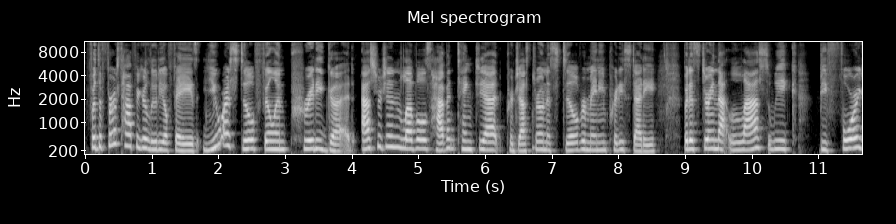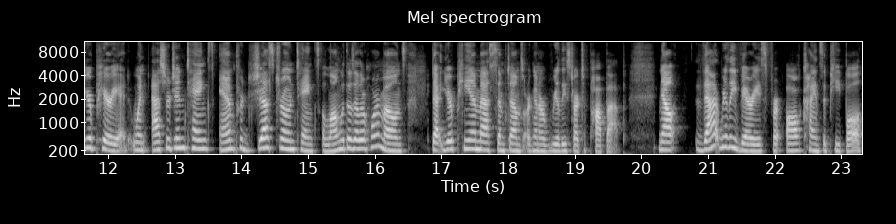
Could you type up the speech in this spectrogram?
For the first half of your luteal phase, you are still feeling pretty good. Estrogen levels haven't tanked yet, progesterone is still remaining pretty steady, but it's during that last week before your period, when estrogen tanks and progesterone tanks, along with those other hormones, that your PMS symptoms are going to really start to pop up. Now, that really varies for all kinds of people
